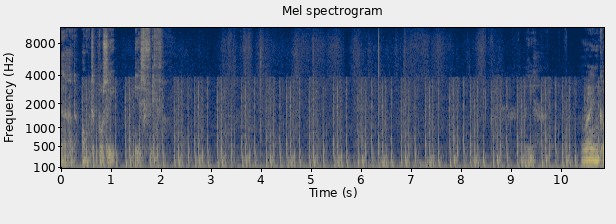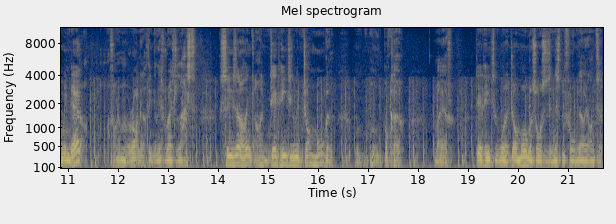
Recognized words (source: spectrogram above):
and Octopussy is fifth. The rain coming down. If I remember rightly, I think in this race last season, I think I dead heated with John Morgan. And Bucko may have dead heated with one of John Morgan's horses in this before going on to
